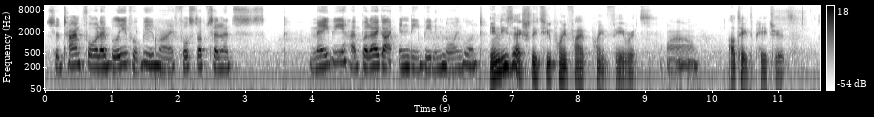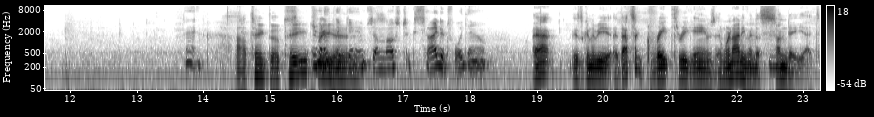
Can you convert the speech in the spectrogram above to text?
So time for it, I believe, will be my full stop sentence. Maybe, but I got Indy beating New England. Indy's actually 2.5 point favorites. Wow. I'll take the Patriots. I'll take the Patriots. One of the games I'm most excited for now. That is going to be that's a great three games, and we're not even to Mm-hmm. Sunday yet.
